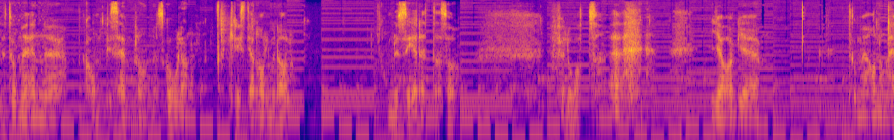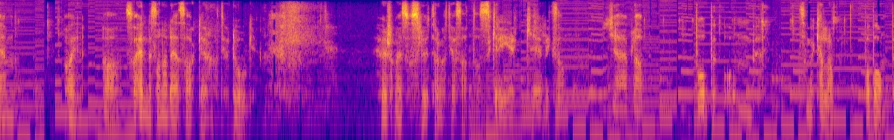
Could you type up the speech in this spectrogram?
jag tog med en eh, kompis hem från skolan, Christian Holmedal. Om du ser detta så förlåt. jag uh, tog med honom hem. Oj, ja, så hände sådana där saker att jag dog. Hur som helst så slutade det med att jag satt och skrek eh, liksom Jävla Bob-Omb som jag kallar dem. Bob-Omb.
